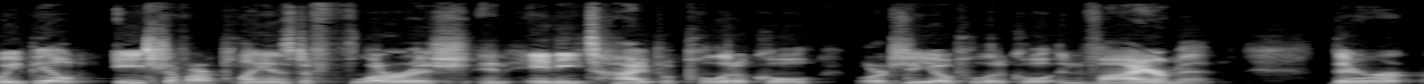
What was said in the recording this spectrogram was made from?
We build each of our plans to flourish in any type of political or geopolitical environment. There are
